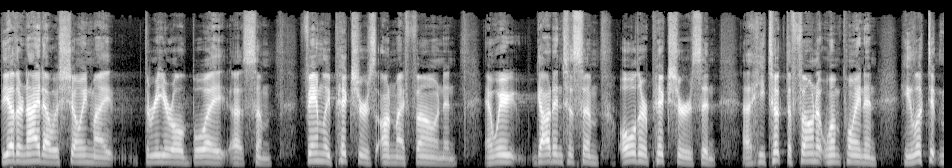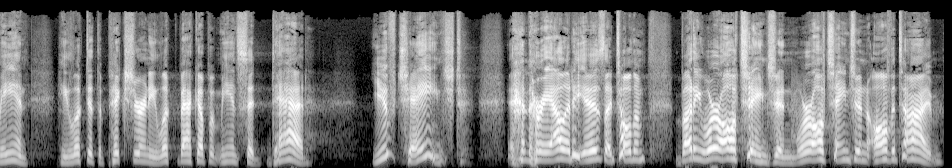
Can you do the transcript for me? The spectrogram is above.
The other night, I was showing my three year old boy uh, some family pictures on my phone. And, and we got into some older pictures. And uh, he took the phone at one point and he looked at me and he looked at the picture and he looked back up at me and said dad you've changed. And the reality is i told him buddy we're all changing. We're all changing all the time.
